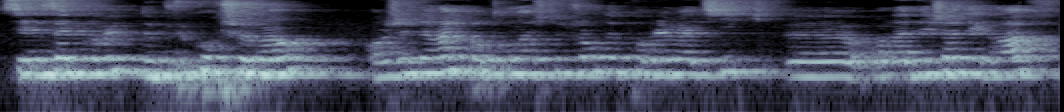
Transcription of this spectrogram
c'est les algorithmes de plus court chemin. En général, quand on a ce genre de problématique, euh, on a déjà des graphes.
